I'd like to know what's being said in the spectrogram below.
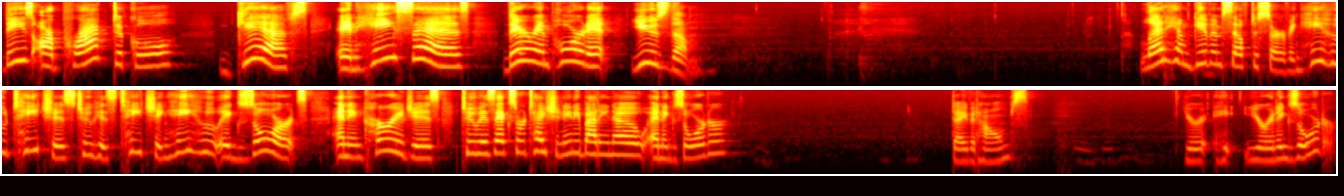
These are practical gifts, and he says they're important, use them. Let him give himself to serving. He who teaches to his teaching, he who exhorts and encourages to his exhortation. Anybody know an exhorter? David Holmes. You're, he, you're an exhorter.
